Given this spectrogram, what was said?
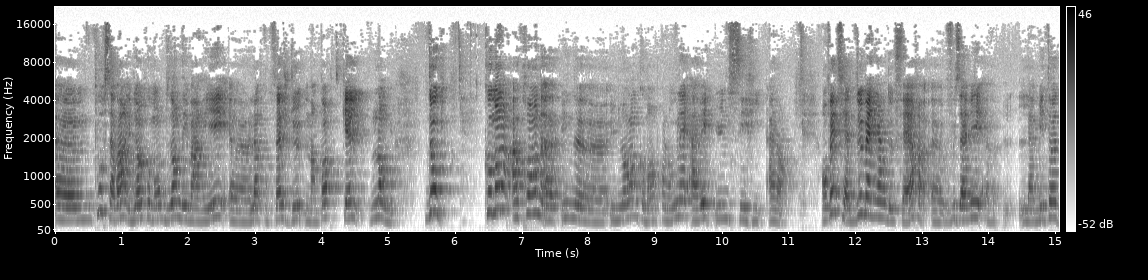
euh, pour savoir eh comment bien démarrer euh, l'apprentissage de n'importe quelle langue. Donc, comment apprendre une, une langue, comment apprendre l'anglais avec une série? Alors, en fait, il y a deux manières de faire. Euh, vous avez euh, la méthode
